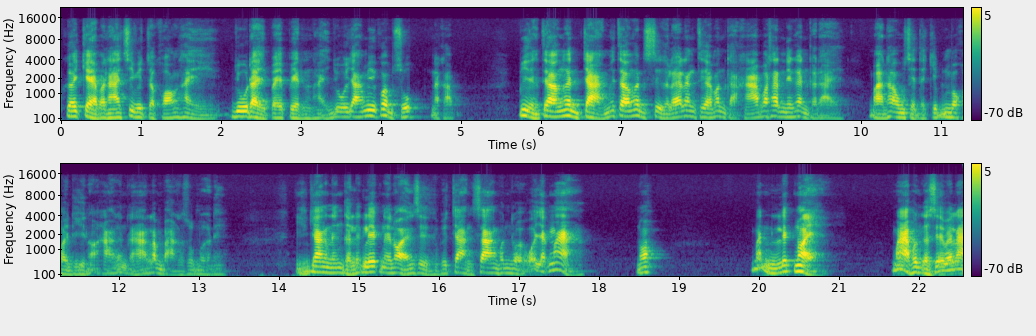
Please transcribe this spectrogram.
เพื่อแก้ปัญหาชีวิตเจ้าของให้อยู่ได้ไปเป็นให้อยู่อย่างมีความสุขนะครับมีถึงจะเอาเงินจ้างมีแต่เอาเงินซื้อแล้วลังเทือมันก็หาว่าท่านได้เงินก็ได้บ้านเฮาเศรษฐกิจมันบ่ค่อยดีเนาะหาเงินก็หาลำบากกับซุมื้อนี้อีกอย่างหนึ่งก็เล็กๆน้อยๆจังซี่ไปจ้างสร้างพิ่นก็โอ้ยอยากมาเนาะ มันเล็กน้อย มาเพิ่นก็เสียเวลา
